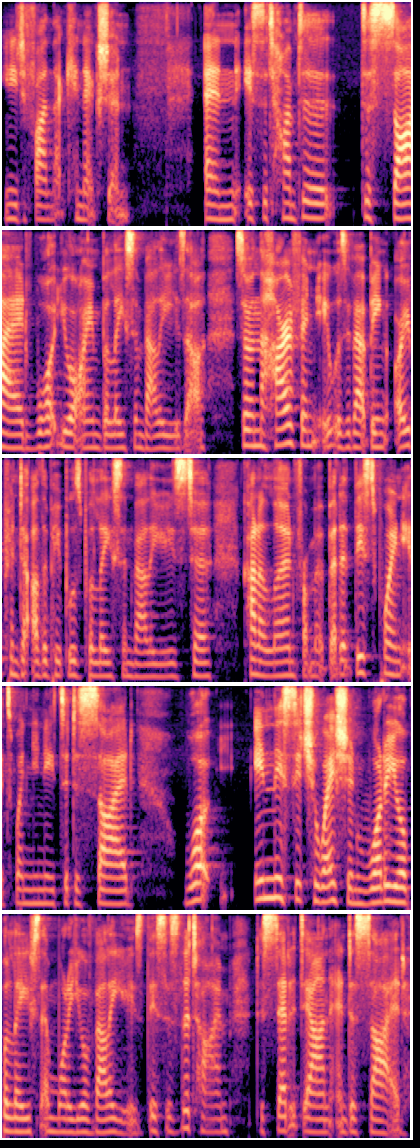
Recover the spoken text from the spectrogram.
You need to find that connection. And it's the time to decide what your own beliefs and values are. So in the Hierophant, it was about being open to other people's beliefs and values to kind of learn from it. But at this point, it's when you need to decide what in this situation, what are your beliefs and what are your values? This is the time to set it down and decide.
